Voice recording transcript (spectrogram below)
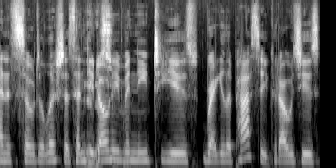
And it's so delicious. And It you don't super. even need to use regular pasta. You could always use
